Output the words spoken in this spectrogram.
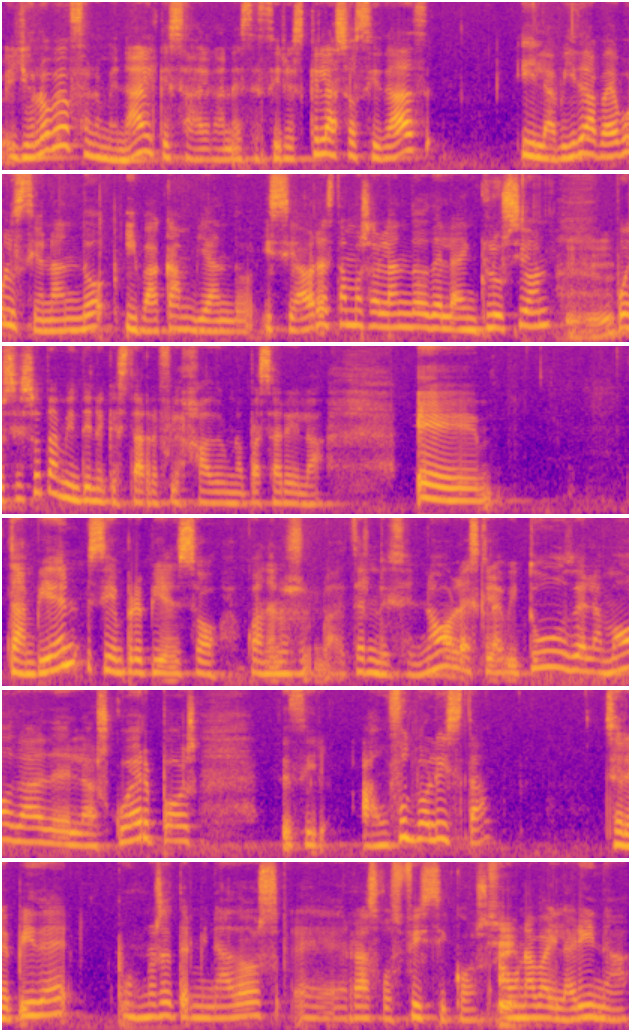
yo lo veo fenomenal que salgan, es decir, es que la sociedad y la vida va evolucionando y va cambiando. Y si ahora estamos hablando de la inclusión, pues eso también tiene que estar reflejado en una pasarela. Eh, también siempre pienso, cuando nos, a veces nos dicen, no, la esclavitud de la moda, de los cuerpos, es decir, a un futbolista se le pide unos determinados eh, rasgos físicos, Sí. a una bailarina,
